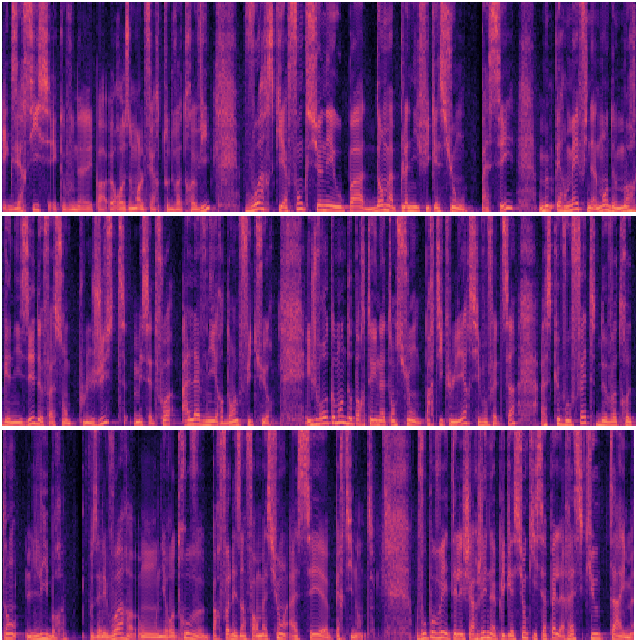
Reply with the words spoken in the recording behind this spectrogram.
exercice et que vous n'allez pas heureusement le faire toute votre vie. Voir ce qui a fonctionné ou pas dans ma planification passée me permet finalement de m'organiser de façon plus juste, mais cette fois à l'avenir, dans le futur. Et je vous recommande de porter une attention particulière, si vous faites ça, à ce que vous faites de votre temps libre. Vous allez voir, on y retrouve parfois des informations assez euh, pertinentes. Vous pouvez télécharger une application qui s'appelle Rescue Time.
